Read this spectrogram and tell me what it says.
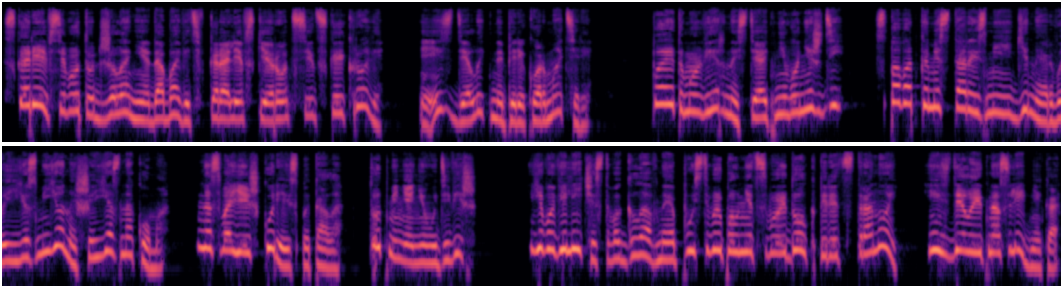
Скорее всего, тут желание добавить в королевский род ситской крови и сделать наперекор матери. Поэтому верности от него не жди. С повадками старой змеи Генервы и ее змеенышей я знакома. На своей шкуре испытала. Тут меня не удивишь. Его Величество, главное, пусть выполнит свой долг перед страной и сделает наследника.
